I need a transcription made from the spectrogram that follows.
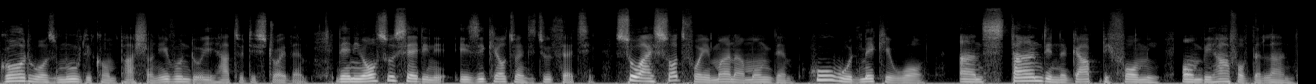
God was moved with compassion, even though he had to destroy them. Then he also said in Ezekiel 22:30, So I sought for a man among them who would make a wall and stand in the gap before me on behalf of the land,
